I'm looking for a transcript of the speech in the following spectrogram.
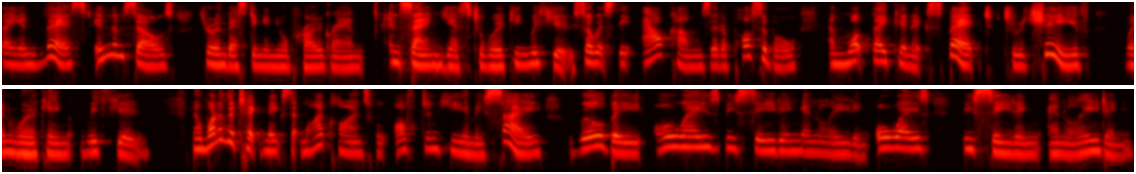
they invest in themselves through investing in your program and saying yes to working with you. So it's the outcomes that are possible and what they can expect to achieve when working with you. Now, one of the techniques that my clients will often hear me say will be always be seeding and leading, always be seeding and leading.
